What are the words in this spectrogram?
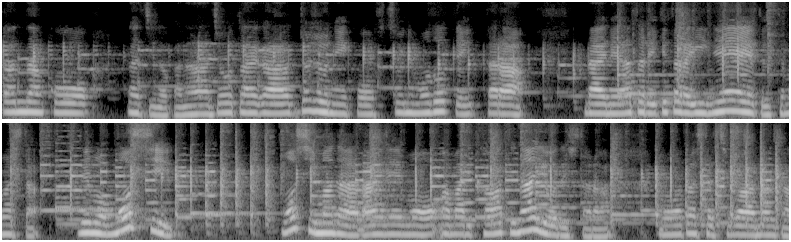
だんだんこう、なんていうのかな、状態が徐々にこう、普通に戻っていったら、来年あたり行けたらいいねと言ってました。でも、もし、もしまだ来年もあまり変わってないようでしたら、もう私たちはなんか、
